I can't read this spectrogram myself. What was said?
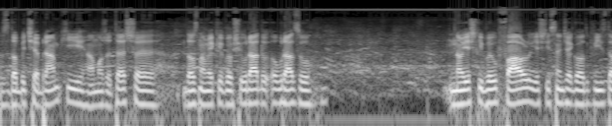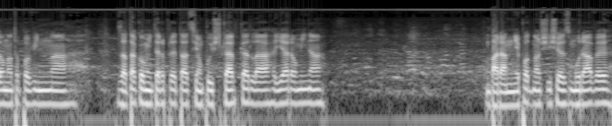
zdobycie bramki, a może też e, doznał jakiegoś urazu. No jeśli był faul, jeśli sędzia go odgwizdał, no to powinna za taką interpretacją pójść kartka dla Jaromina. Baran nie podnosi się z murawy,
